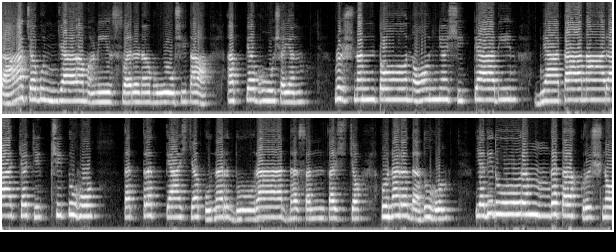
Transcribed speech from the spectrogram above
काचगुञ्जामणिस्वर्णभूषिता अप्यभूषयन् मृष्णन्तो नोऽन्यशिक्यादीन् ज्ञातानाराच्च चिक्षितुः तत्रत्याश्च पुनर्दूराद्धसन्तश्च पुनर्ददुः। यदि दूरम् गतः कृष्णो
